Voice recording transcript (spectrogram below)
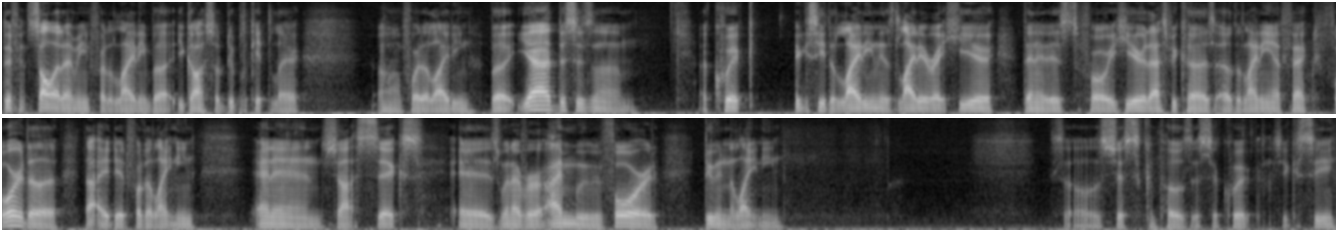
different solid. I mean for the lighting, but you can also duplicate the layer uh, for the lighting. But yeah, this is um, a quick you can see the lighting is lighter right here than it is for here. That's because of the lighting effect for the that I did for the lightning. And then shot six is whenever I'm moving forward doing the lightning. So let's just compose this real quick so you can see.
